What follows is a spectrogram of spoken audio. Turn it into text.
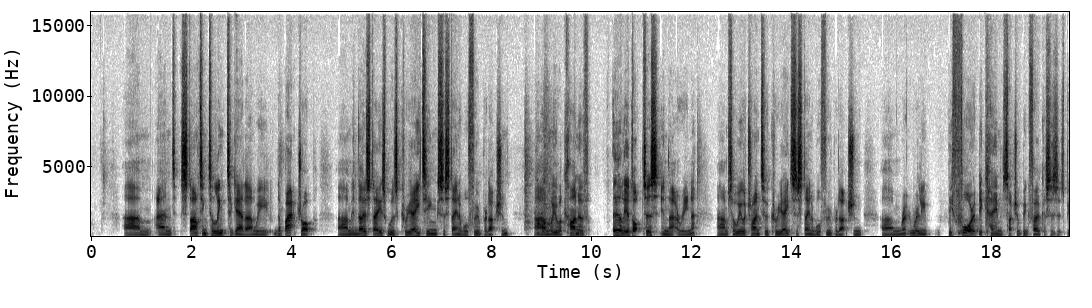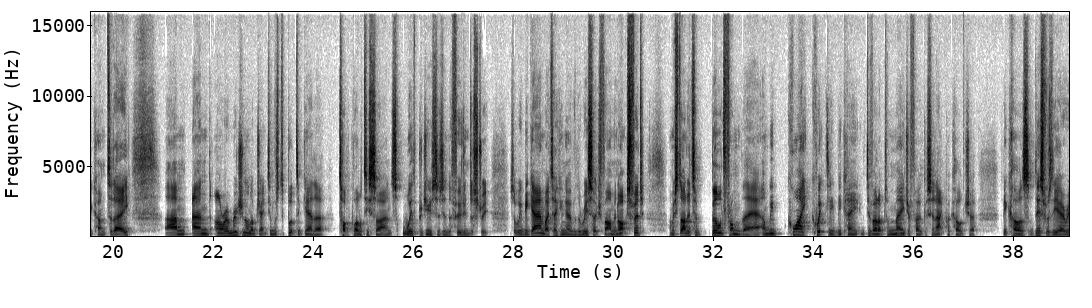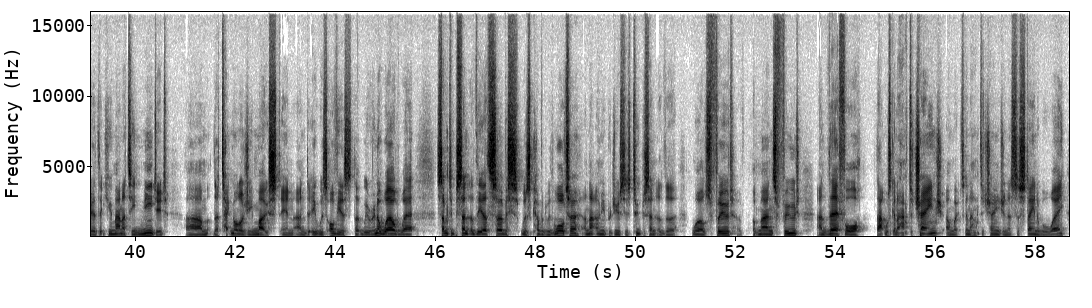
um, and starting to link together. We, the backdrop um, in those days was creating sustainable food production. Um, we were kind of early adopters in that arena. Um, so we were trying to create sustainable food production um, really before it became such a big focus as it's become today. Um, and our original objective was to put together top quality science with producers in the food industry. So we began by taking over the research farm in Oxford, and we started to build from there. And we quite quickly became developed a major focus in aquaculture because this was the area that humanity needed um, the technology most in. And it was obvious that we were in a world where 70% of the Earth's surface was covered with water, and that only produces 2% of the world's food, of, of man's food, and therefore that was going to have to change, and it's going to have to change in a sustainable way.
